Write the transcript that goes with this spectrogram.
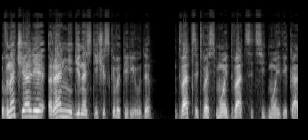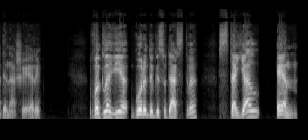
В начале раннединастического периода, 28-27 века до нашей эры, во главе города-государства стоял Н,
